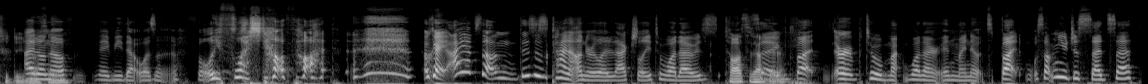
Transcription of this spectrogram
To do I don't know if maybe that wasn't a fully fleshed out thought. okay, I have something. This is kind of unrelated actually to what I was Toss it saying, but or to my, what are in my notes. But something you just said, Seth,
